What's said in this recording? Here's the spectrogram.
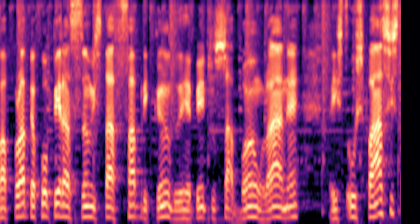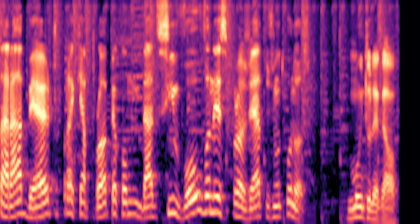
com a própria cooperação está fabricando de repente o sabão lá, né? O espaço estará aberto para que a própria comunidade se envolva nesse projeto junto conosco. Muito legal.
